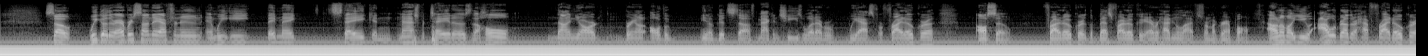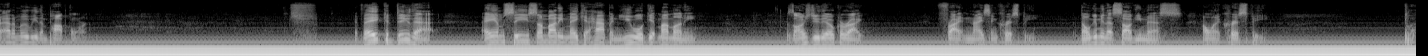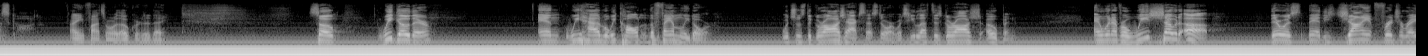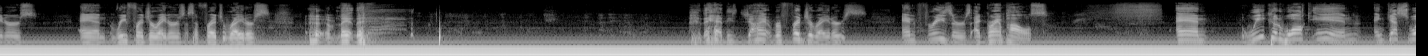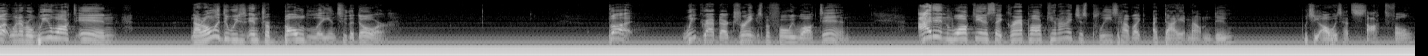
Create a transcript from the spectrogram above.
So we go there every Sunday afternoon and we eat. They make steak and mashed potatoes, the whole nine yard, bring out all the you know good stuff, mac and cheese, whatever we ask for. Fried okra, also fried okra, the best fried okra you ever had in your life is from my grandpa. I don't know about you, I would rather have fried okra at a movie than popcorn. If they could do that, AMC, somebody make it happen. You will get my money. As long as you do the okra right. Fried nice and crispy. Don't give me that soggy mess. I want it crispy. Bless God. I need to find some more with okra today. So we go there, and we had what we called the family door, which was the garage access door, which he left his garage open. And whenever we showed up, there was they had these giant refrigerators and refrigerators. I said refrigerators. they, they, they had these giant refrigerators and freezers at grandpa's. And we could walk in, and guess what? Whenever we walked in, not only did we just enter boldly into the door, but we grabbed our drinks before we walked in. I didn't walk in and say, Grandpa, can I just please have like a Diet Mountain Dew? Which he always had stocked full,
